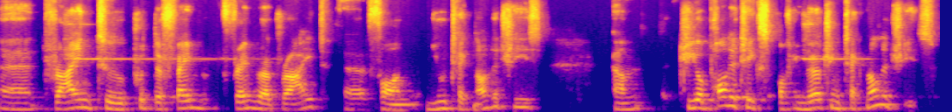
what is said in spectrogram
uh, trying to put the frame, framework right uh, for new technologies. Um, geopolitics of emerging technologies.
